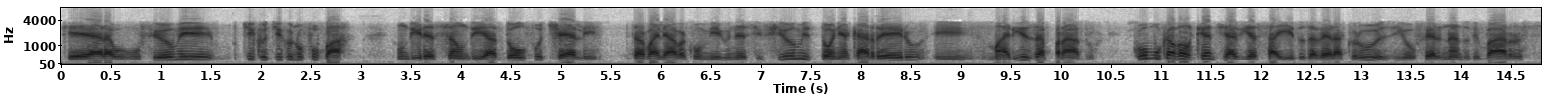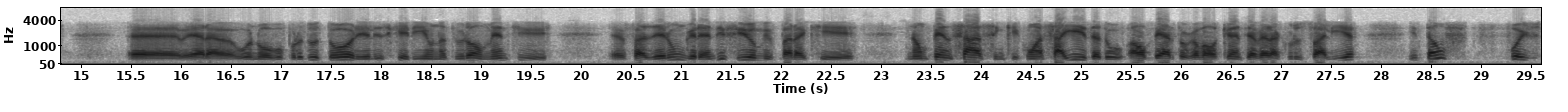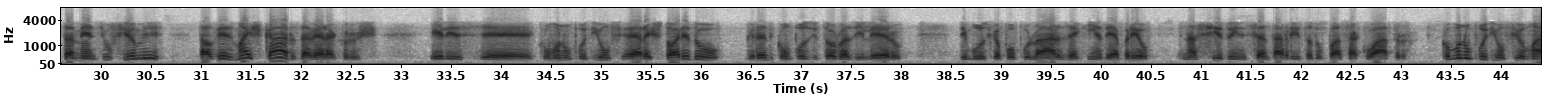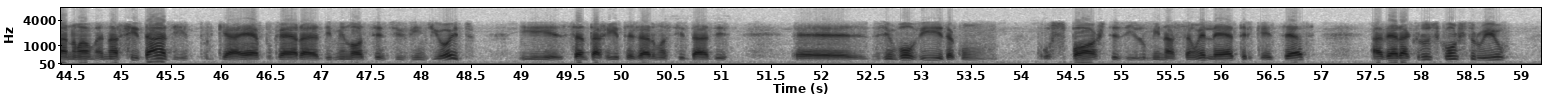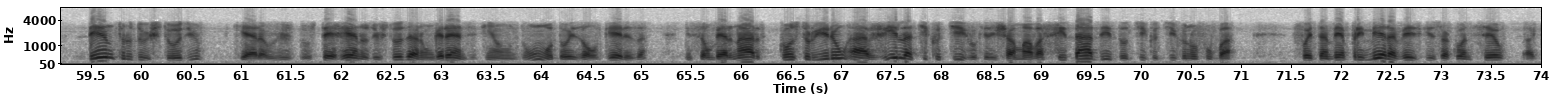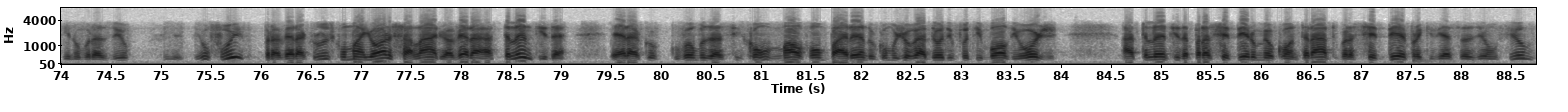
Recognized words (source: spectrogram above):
que era o filme Tico Tico no Fubá, com direção de Adolfo Celli trabalhava comigo nesse filme, Tônia Carreiro e Marisa Prado. Como o Cavalcante havia saído da Vera Cruz e o Fernando de Barros eh, era o novo produtor, eles queriam naturalmente eh, fazer um grande filme para que não pensassem que com a saída do Alberto Cavalcante a Vera Cruz falia. Então foi justamente o filme talvez mais caro da Vera Cruz eles, é, como não podiam, era a história do grande compositor brasileiro de música popular, Zequinha de Abreu, nascido em Santa Rita do Passa Quatro. Como não podiam filmar numa, na cidade, porque a época era de 1928 e Santa Rita já era uma cidade é, desenvolvida com os postes de iluminação elétrica, etc. A Vera Cruz construiu dentro do estúdio que era os, os terrenos de estudo eram grandes, tinham um ou dois alqueires, né? em São Bernardo, construíram a Vila Tico Tico, que ele chamava cidade do Tico Tico no Fubá. foi também a primeira vez que isso aconteceu aqui no Brasil. Eu fui para Veracruz com o maior salário, a Vera Atlântida era, vamos assim, com, mal comparando como jogador de futebol de hoje, Atlântida para ceder o meu contrato, para ceder para que viesse fazer um filme,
